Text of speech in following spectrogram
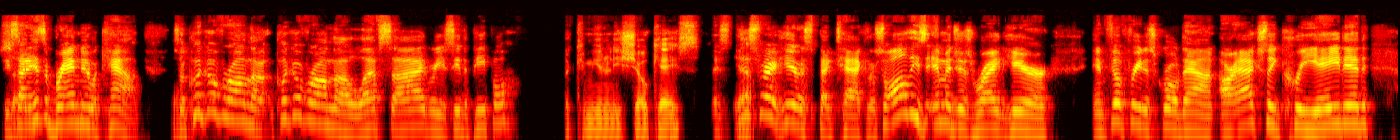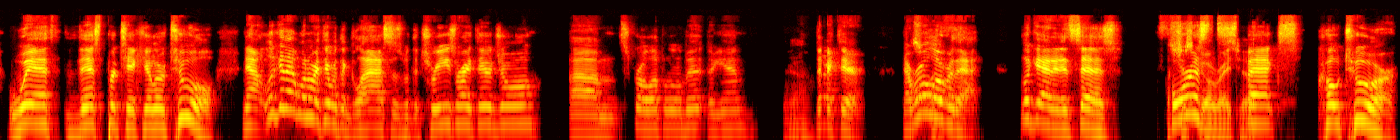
You So- sign it's a brand new account. So click over on the click over on the left side where you see the people. The community showcase. This, Yeah. this right here is spectacular. So all these images right here, and feel free to scroll down, are actually created with this particular tool. Now look at that one right there with the glasses with the trees right there, Joel. Um, scroll up a little bit again. Yeah. Right there. Now That's roll fine. over that. Look at it. It says Let's Forest right. Specs Couture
